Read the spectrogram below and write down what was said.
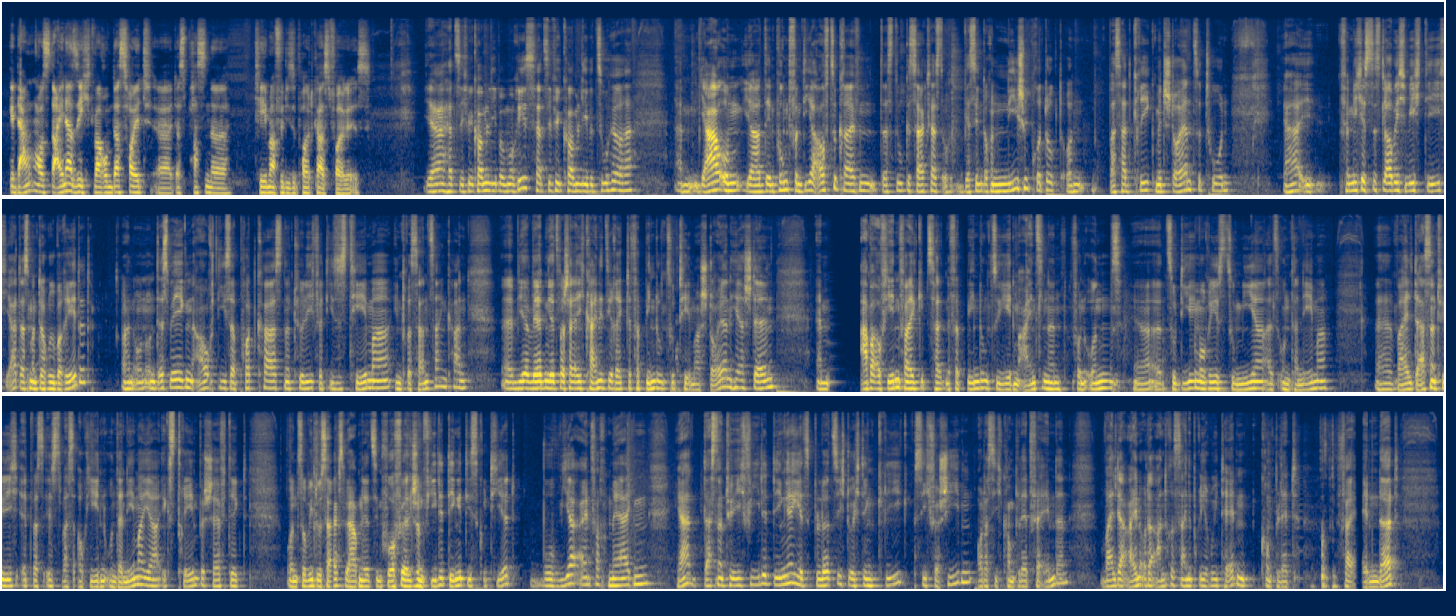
Gedanken aus deiner Sicht, warum das heute äh, das passende Thema für diese Podcast-Folge ist. Ja, herzlich willkommen, lieber Maurice, herzlich willkommen, liebe Zuhörer. Ähm, ja, um ja den Punkt von dir aufzugreifen, dass du gesagt hast, oh, wir sind doch ein Nischenprodukt und was hat Krieg mit Steuern zu tun? Ja, für mich ist es, glaube ich, wichtig, ja, dass man darüber redet. Und, und, und deswegen auch dieser Podcast natürlich für dieses Thema interessant sein kann. Äh, wir werden jetzt wahrscheinlich keine direkte Verbindung zu Thema Steuern herstellen. Ähm, aber auf jeden Fall gibt es halt eine Verbindung zu jedem Einzelnen von uns, ja, äh, zu dir, Maurice, zu mir als Unternehmer, äh, weil das natürlich etwas ist, was auch jeden Unternehmer ja extrem beschäftigt. Und so wie du sagst, wir haben jetzt im Vorfeld schon viele Dinge diskutiert, wo wir einfach merken, ja, dass natürlich viele Dinge jetzt plötzlich durch den Krieg sich verschieben oder sich komplett verändern, weil der eine oder andere seine Prioritäten komplett verändert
